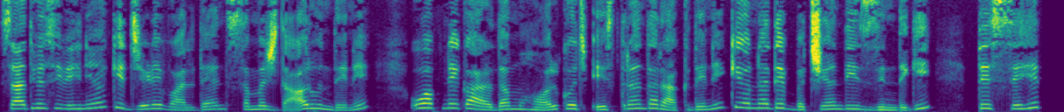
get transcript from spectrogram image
ਸਾਥੀਓ, ਅਸੀਂ ਵੇਖਿਆ ਕਿ ਜਿਹੜੇ ਵਾਲਿਦੈਨ ਸਮਝਦਾਰ ਹੁੰਦੇ ਨੇ, ਉਹ ਆਪਣੇ ਘਰ ਦਾ ਮਾਹੌਲ ਕੁਝ ਇਸ ਤਰ੍ਹਾਂ ਦਾ ਰੱਖਦੇ ਨੇ ਕਿ ਉਹਨਾਂ ਦੇ ਬੱਚਿਆਂ ਦੀ ਜ਼ਿੰਦਗੀ ਤੇ ਸਿਹਤ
